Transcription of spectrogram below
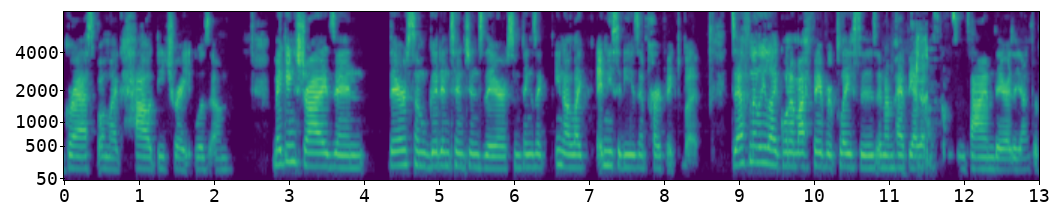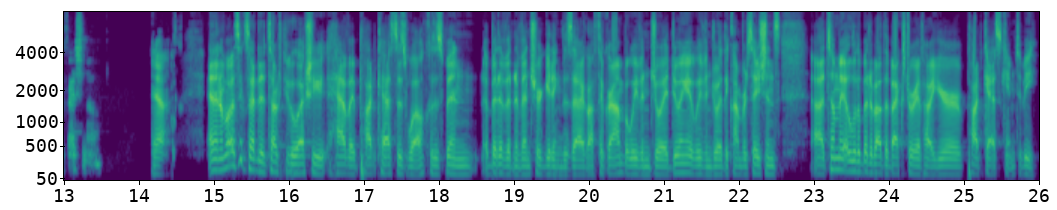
grasp on like how detroit was um, making strides and there are some good intentions there, some things like, you know, like any city isn't perfect, but definitely like one of my favorite places. And I'm happy I got to spend some time there as a young professional. Yeah. And then I'm always excited to talk to people who actually have a podcast as well, because it's been a bit of an adventure getting the Zag off the ground, but we've enjoyed doing it. We've enjoyed the conversations. Uh, tell me a little bit about the backstory of how your podcast came to be.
